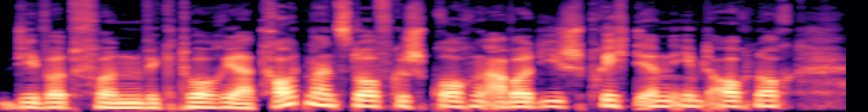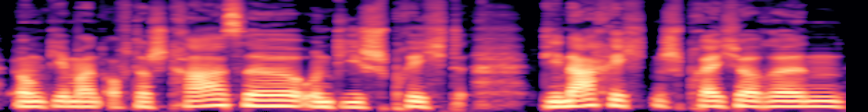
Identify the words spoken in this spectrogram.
die wird von Viktoria Trautmannsdorf gesprochen, aber die spricht eben auch noch irgendjemand auf der Straße und die spricht die Nachrichtensprecherin.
